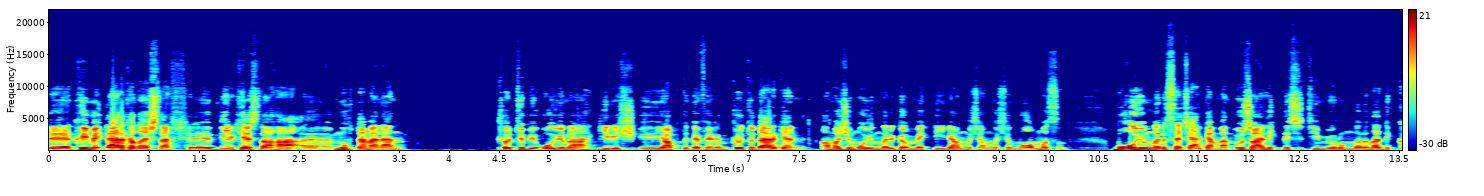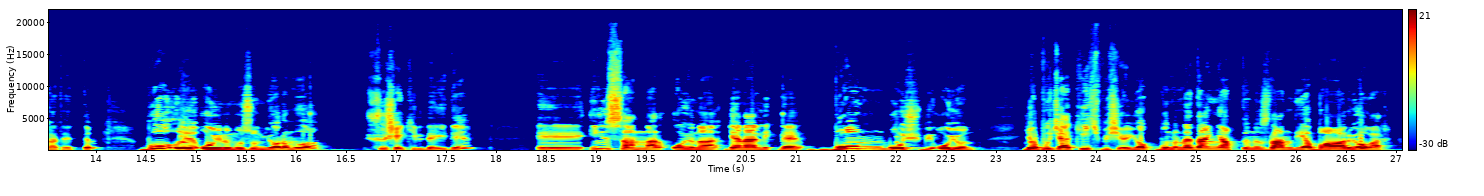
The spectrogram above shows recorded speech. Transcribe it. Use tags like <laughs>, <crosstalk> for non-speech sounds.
Ee, kıymetli arkadaşlar, e, bir kez daha e, muhtemelen kötü bir oyuna giriş e, yaptık efendim. Kötü derken amacım oyunları gömmek değil, yanlış anlaşılma olmasın. Bu oyunları seçerken ben özellikle Steam yorumlarına dikkat ettim. Bu e, oyunumuzun yorumu şu şekildeydi. E, insanlar oyuna genellikle bomboş bir oyun, yapacak hiçbir şey yok, bunu neden yaptınız lan diye bağırıyorlar.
